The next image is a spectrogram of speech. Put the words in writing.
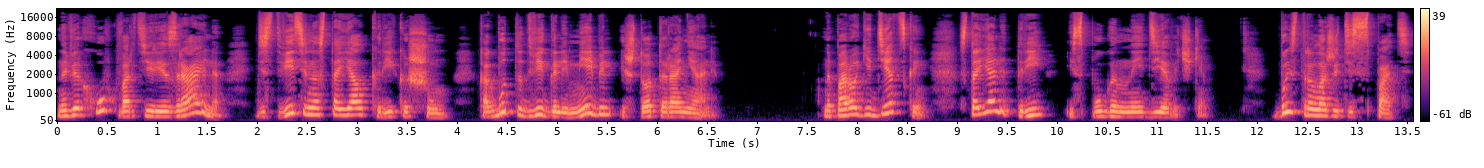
Наверху, в квартире Израиля, действительно стоял крик и шум, как будто двигали мебель и что-то роняли. На пороге детской стояли три испуганные девочки. «Быстро ложитесь спать.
